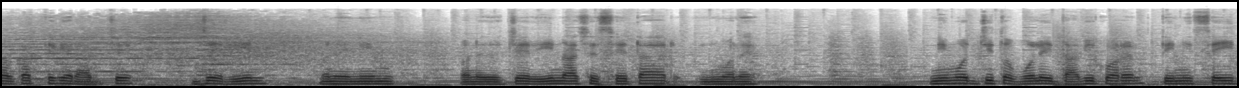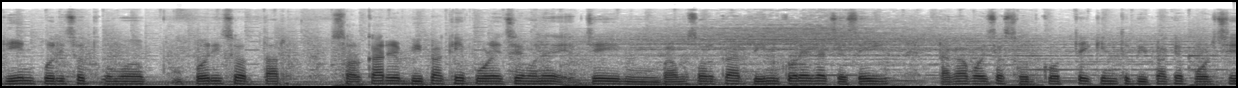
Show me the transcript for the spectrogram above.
সরকার থেকে রাজ্যে যে ঋণ মানে নিম মানে যে ঋণ আছে সেটার মানে নিমজ্জিত বলেই দাবি করেন। তিনি সেই ঋণ পরিশোধ পরিশোধ তার সরকারের বিপাকে পড়েছে মানে যেই বাম সরকার ঋণ করে গেছে, সেই টাকা পয়সা শোধ করতেই কিন্তু বিপাকে পড়ছে।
